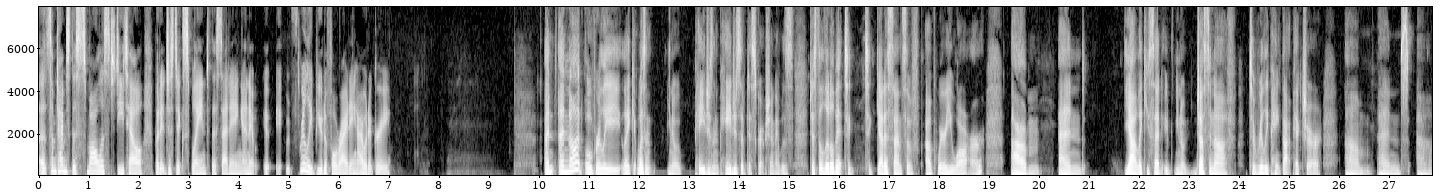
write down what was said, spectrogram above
uh, sometimes the smallest detail, but it just explained the setting, and it, it, it really beautiful writing. I would agree. And and not overly like it wasn't you know pages and pages of description. It was just a little bit to to get a sense of of where you are, um, and yeah, like you said, it, you know, just enough to really paint that picture, um, and uh,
